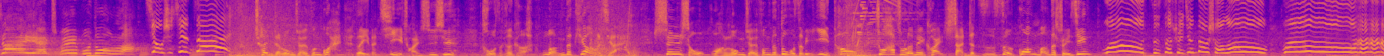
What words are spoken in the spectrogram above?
再也吹不动了。就是现在！趁着龙卷风怪累得气喘吁吁，兔子可可猛地跳了起来，伸手往龙卷风的肚子里一掏，抓住了那块闪着紫色光芒的水晶。哇哦！紫色水晶到手喽！哇哦！哈哈哈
